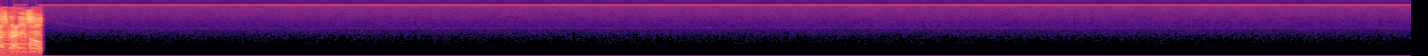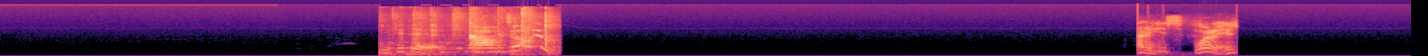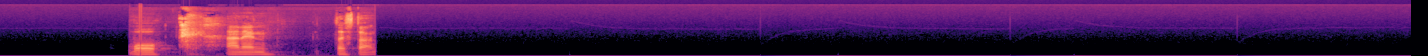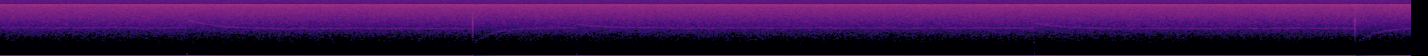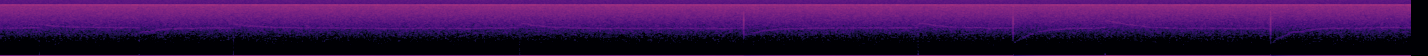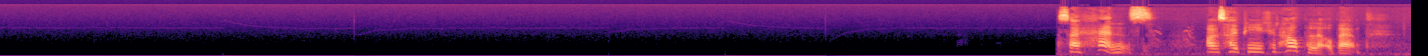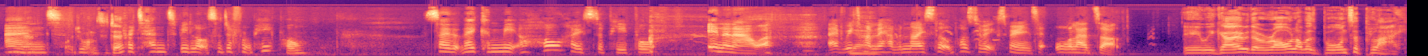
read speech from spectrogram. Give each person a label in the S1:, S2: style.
S1: Okay,
S2: this
S1: cool. You did it. Well done.
S3: Worries. Worries.
S4: And then this done.
S5: So hence, I was hoping you could help a little bit and
S2: What do you want me to do?
S5: pretend to be lots of different people so that they can meet a whole host of people in an hour. Every time they have a nice little positive experience, it all adds up.
S2: Here we go, the role I was born to play.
